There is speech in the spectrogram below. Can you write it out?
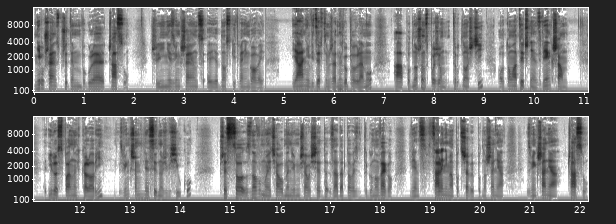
nie ruszając przy tym w ogóle czasu, czyli nie zwiększając e, jednostki treningowej. Ja nie widzę w tym żadnego problemu, a podnosząc poziom trudności, automatycznie zwiększam ilość spalonych kalorii, zwiększam intensywność wysiłku, przez co znowu moje ciało będzie musiało się zaadaptować do tego nowego, więc wcale nie ma potrzeby podnoszenia, zwiększania czasu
